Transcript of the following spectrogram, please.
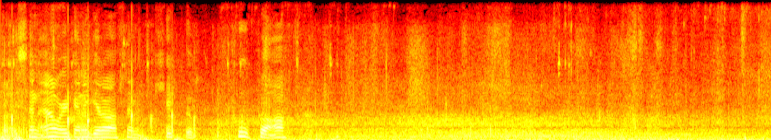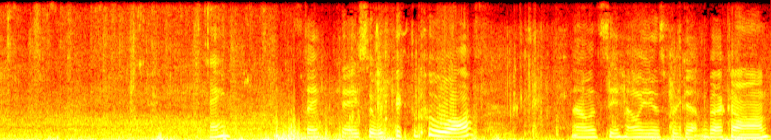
Okay, so now we're going to get off and kick the poop off. Okay. Okay, so we kicked the poo off. Now let's see how he is for getting back on.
